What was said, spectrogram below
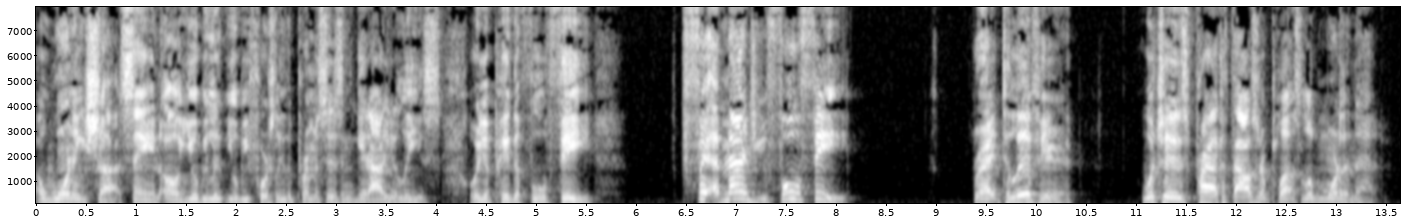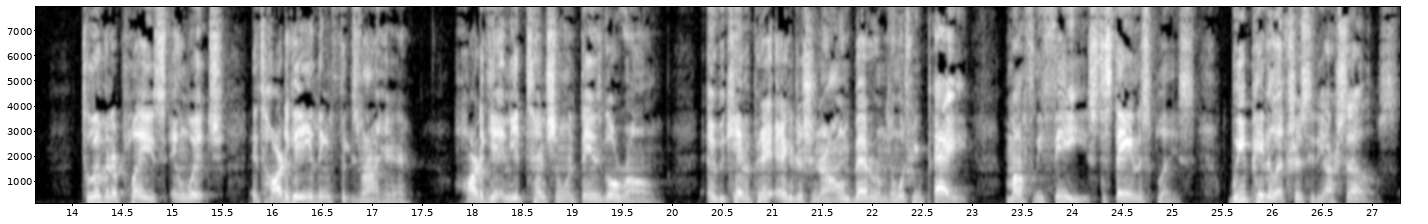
a warning shot saying, "Oh, you'll be you'll be forced to leave the premises and get out of your lease, or you'll pay the full fee." Mind you, full fee, right, to live here, which is probably like a thousand or plus, a little more than that, to live in a place in which it's hard to get anything fixed around here, hard to get any attention when things go wrong, and we can't even put an air conditioner in our own bedrooms, in which we pay monthly fees to stay in this place. We paid electricity ourselves.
